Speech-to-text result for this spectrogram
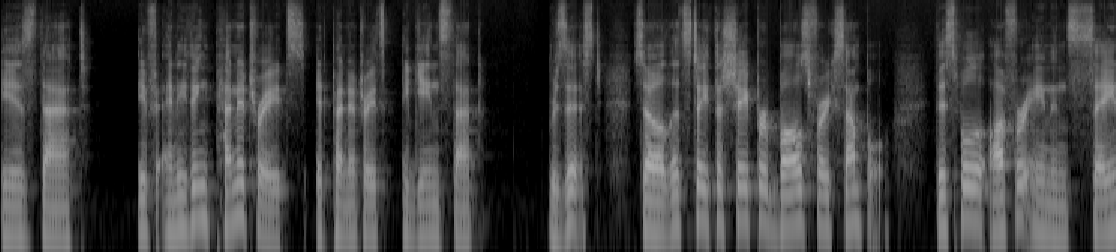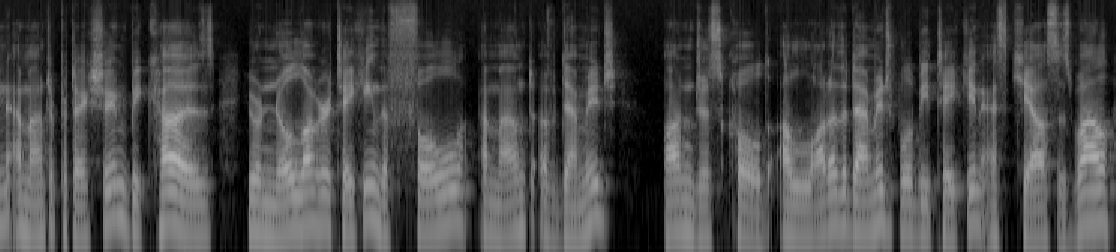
is that if anything penetrates, it penetrates against that resist. So let's take the Shaper Balls for example. This will offer an insane amount of protection because you're no longer taking the full amount of damage on just cold. A lot of the damage will be taken as chaos as well,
